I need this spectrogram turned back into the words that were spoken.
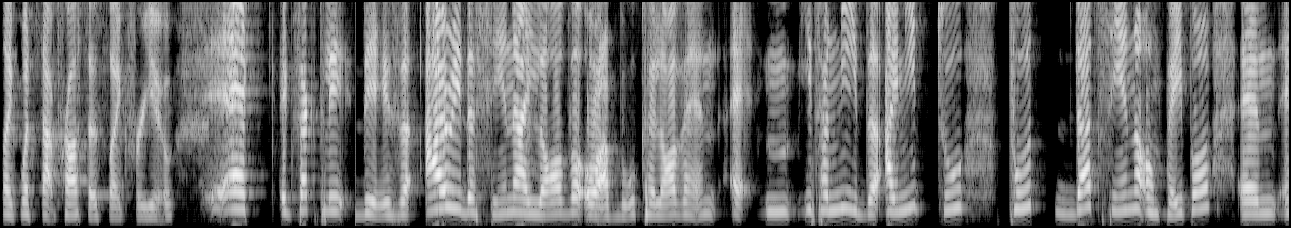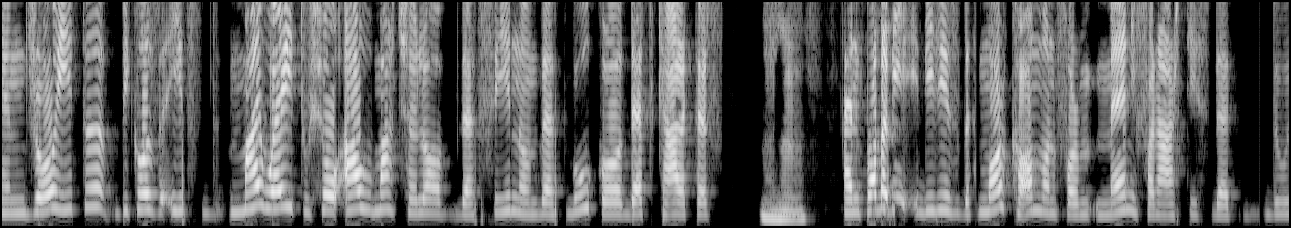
Like what's that process like for you? Eh, exactly this. I read a scene I love or a book I love, and uh, it's a need. I need to put that scene on paper and and draw it because it's my way to show how much I love that scene on that book or that characters. Mhm. And probably this is more common for many fan artists that do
